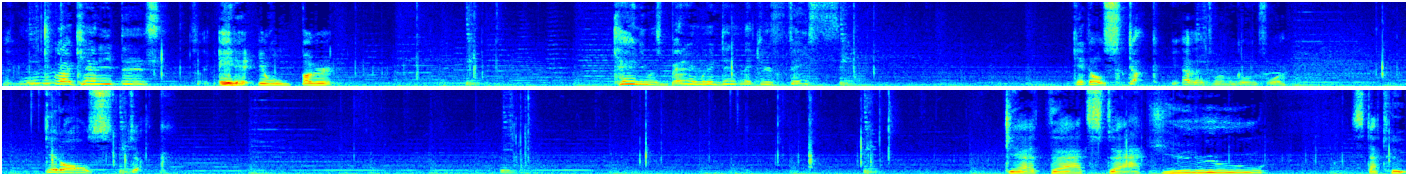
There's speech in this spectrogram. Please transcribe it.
Like, "Mm, I can't eat this. It's like, eat it, you old bugger. Candy was better when it didn't make your face get all stuck. Yeah, that's what I'm going for. Get all stuck. Get that statue. Statue.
